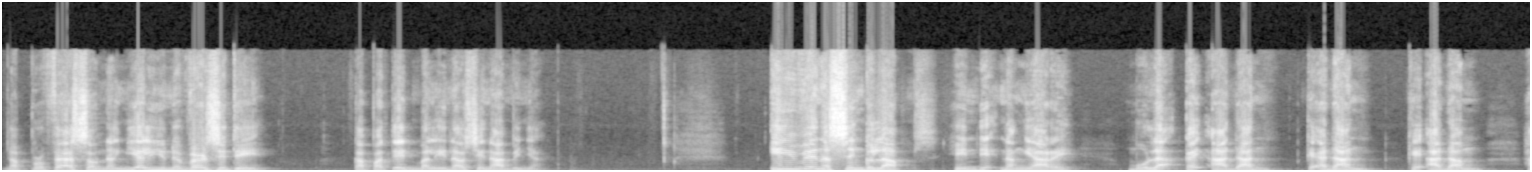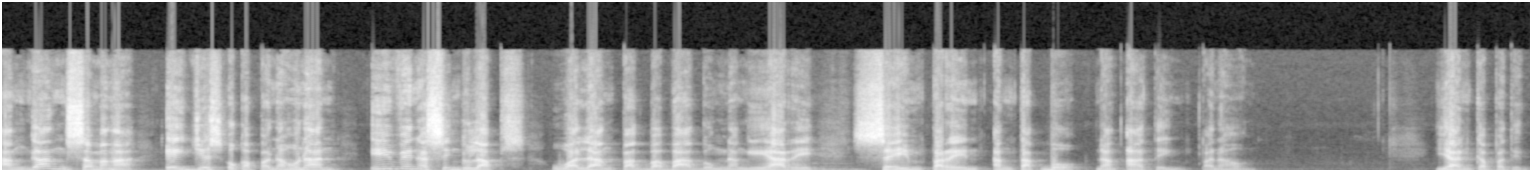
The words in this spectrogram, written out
na professor ng Yale University. Kapatid, malinaw sinabi niya. Even a single lapse, hindi nangyari mula kay Adan kay Adan, kay Adam, hanggang sa mga ages o kapanahunan, even a single lapse, walang pagbabagong nangyayari, same pa rin ang takbo ng ating panahon. Yan kapatid,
